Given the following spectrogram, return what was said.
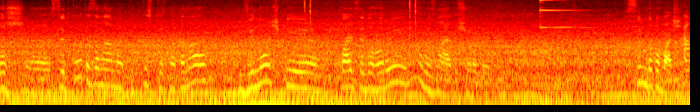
Тож е, слідкуйте за нами, підписуйтесь на канал, дзвіночки, пальці догори, ну ви знаєте, що робити. Всім до побачення.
